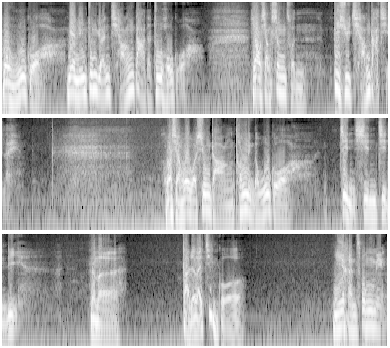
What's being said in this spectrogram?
我吴国面临中原强大的诸侯国，要想生存，必须强大起来。我想为我兄长统领的吴国尽心尽力。那么，大人来晋国，你很聪明。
